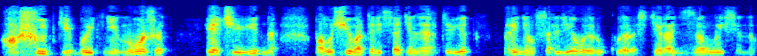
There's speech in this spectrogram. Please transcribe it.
Ошибки быть не может?» И, очевидно, получив отрицательный ответ, принялся левой рукой растирать залысину.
